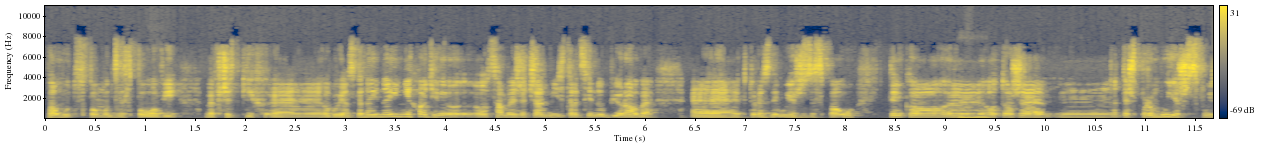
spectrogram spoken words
pomóc, pomóc zespołowi we wszystkich e, obowiązkach. No i, no i nie chodzi o, o same rzeczy administracyjno-biurowe, e, które zdejmujesz z zespołu, tylko e, o to, że mm, też promujesz swój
